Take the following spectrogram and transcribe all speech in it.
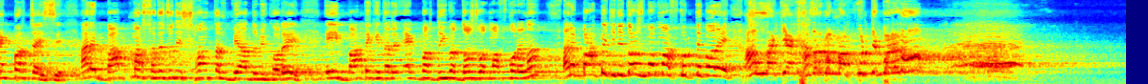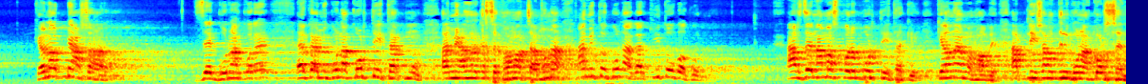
একবার চাইছে। আরে বাপ মার সাথে যদি সন্তান বেয়াদবি করে, এই বাপে কি তাদের একবার, দুইবার, দশবার মাফ করে না? আরে বাপে যদি দশবার মাফ করতে পারে, আল্লাহ কি এক হাজার বার মাফ করতে পারে না? কেন আপনি আশা হারান যে গুণা করে এখন আমি গুণা করতেই থাকব আমি আল্লাহর কাছে ক্ষমা চাবো না। আমি তো গুণাগার কি তোবা করব? আর যে নামাজ পরে পড়তেই থাকে, কেন এমন হবে? আপনি সারাদিন গুণা করছেন।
